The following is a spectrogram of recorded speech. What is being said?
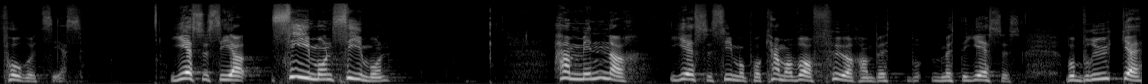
forutsies. Jesus sier, 'Simon, Simon'. Her minner Jesus Simon på hvem han var før han møtte Jesus. Hvor å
